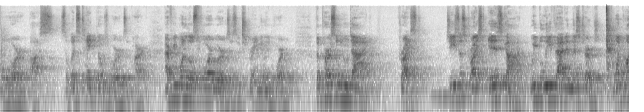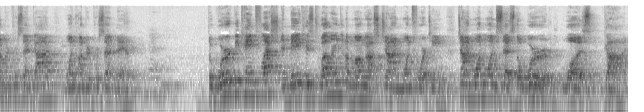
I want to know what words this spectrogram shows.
for us. So let's take those words apart. Every one of those four words is extremely important. The person who died, Christ. Jesus Christ is God. We believe that in this church. 100% God, 100% man. The Word became flesh and made his dwelling among us, John 1.14. John 1.1 says, the Word was God.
